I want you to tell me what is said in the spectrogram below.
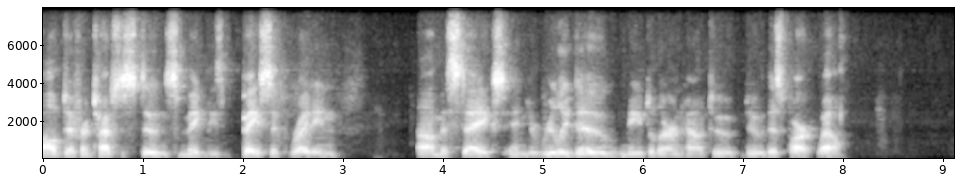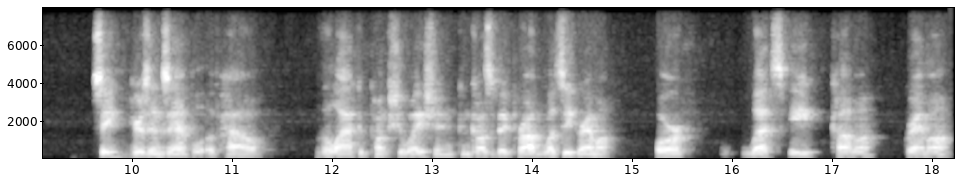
all different types of students make these basic writing uh, mistakes, and you really do need to learn how to do this part well. See, here's an example of how the lack of punctuation can cause a big problem. Let's eat grandma, or let's eat, comma, grandma,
